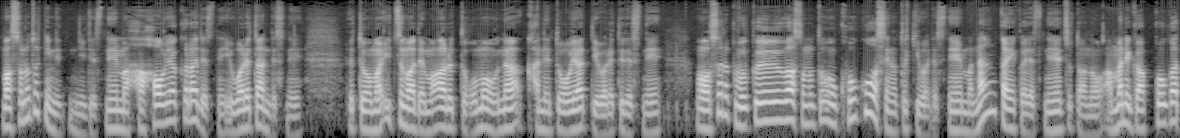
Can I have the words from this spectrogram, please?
まあ、その時にですね、まあ、母親からですね言われたんですね、えっとまあ、いつまでもあると思うな金と親って言われてですね、まあ、おそらく僕はその高校生の時はですね、まあ、何回かですねちょっとあのあまり学校が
